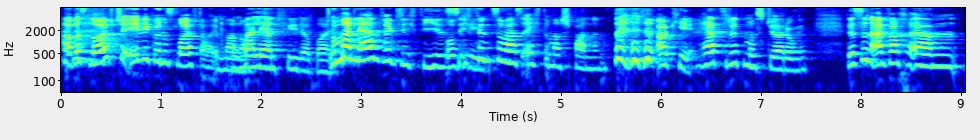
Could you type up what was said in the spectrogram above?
Aber es läuft schon ewig und es läuft auch immer Und noch. man lernt viel dabei. Und man lernt wirklich viel. Okay. Ich finde sowas echt immer spannend. Okay, Herzrhythmusstörungen. Das sind einfach, ähm,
